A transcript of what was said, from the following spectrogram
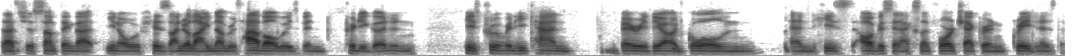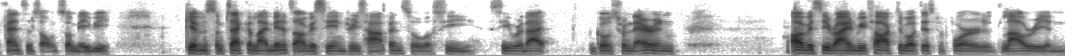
That's just something that, you know, his underlying numbers have always been pretty good and he's proven he can bury the odd goal and and he's obviously an excellent forward checker and great in his defensive zone. So maybe give him some second line minutes. Obviously injuries happen, so we'll see see where that goes from there. And obviously Ryan, we've talked about this before, Lowry and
